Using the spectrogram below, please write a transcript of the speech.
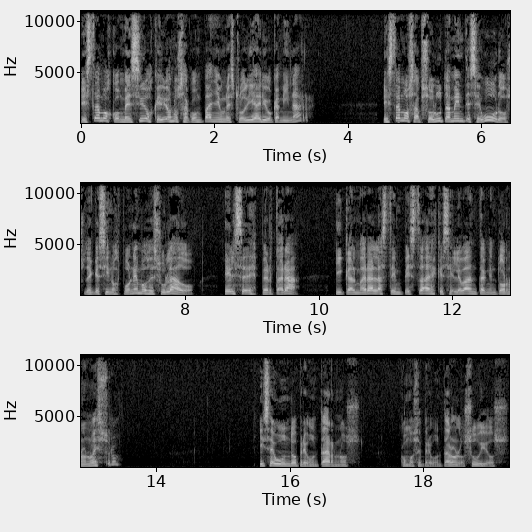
¿Estamos convencidos que Dios nos acompaña en nuestro diario caminar? ¿Estamos absolutamente seguros de que si nos ponemos de su lado, Él se despertará y calmará las tempestades que se levantan en torno nuestro? Y segundo, preguntarnos, como se preguntaron los suyos,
